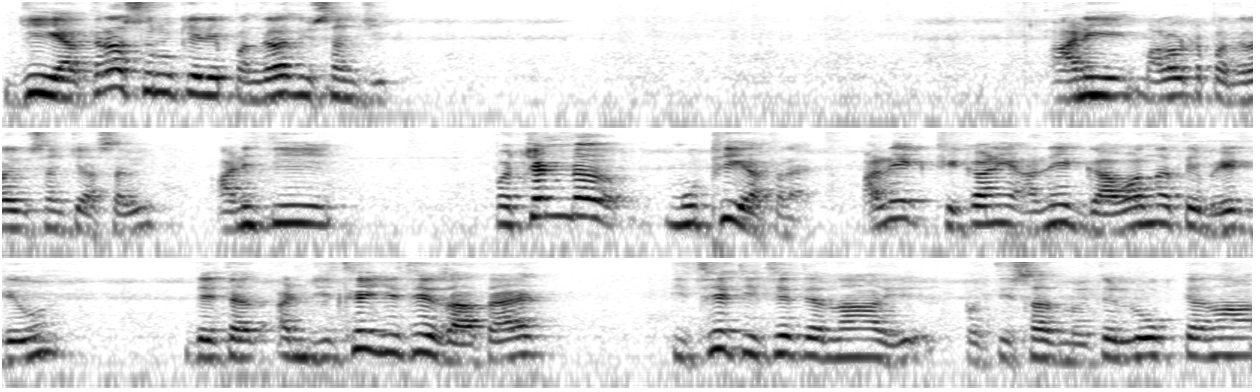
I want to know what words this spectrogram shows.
जी यात्रा सुरू केली पंधरा दिवसांची आणि मला वाटतं पंधरा दिवसांची असावी आणि ती प्रचंड मोठी यात्रा आहे. अनेक ठिकाणी अनेक गावांना ते भेट देऊन देतात. आणि जिथे जिथे जात आहेत तिथे तिथे त्यांना प्रतिसाद मिळतो. लोक त्यांना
